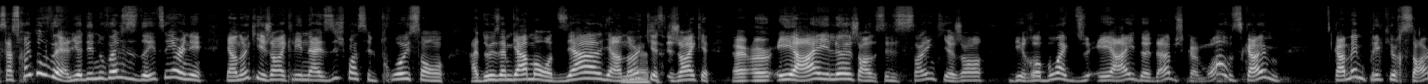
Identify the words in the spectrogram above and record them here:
ça se renouvelle. Il y a des nouvelles idées. Tu sais, un- il y en a un qui est genre avec les nazis, je pense que c'est le 3, ils sont à Deuxième Guerre mondiale. Il y en a un qui c'est genre avec un, un AI, là, genre c'est le 5, il y a genre des robots avec du AI dedans. Puis je suis comme, waouh, c'est quand même. C'est quand même précurseur.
